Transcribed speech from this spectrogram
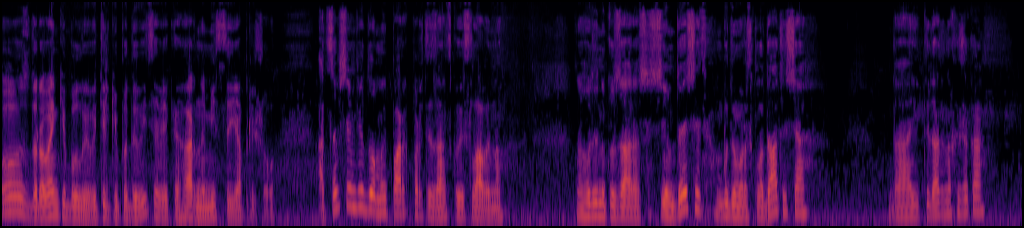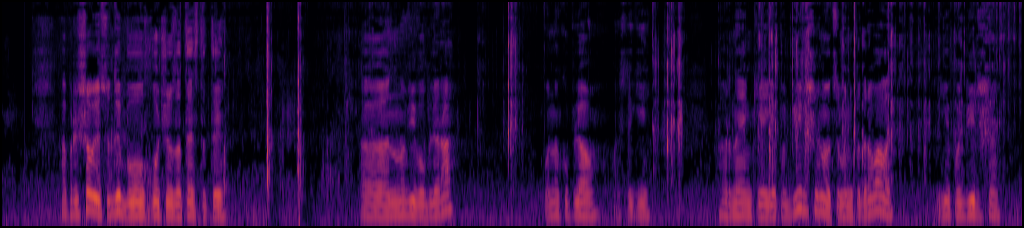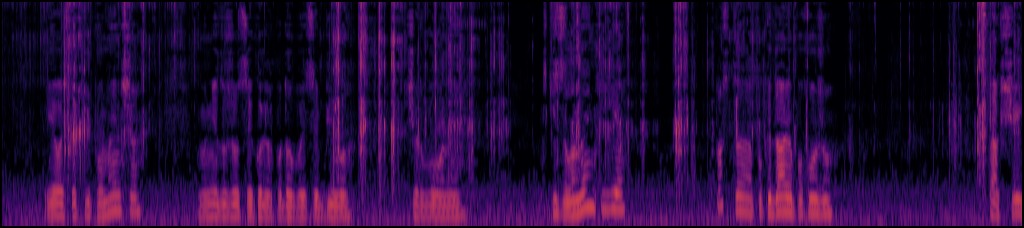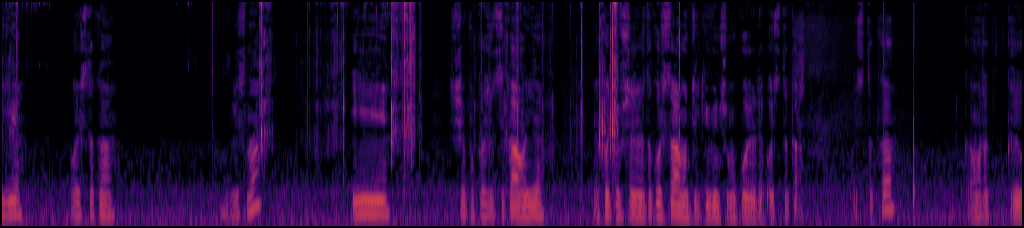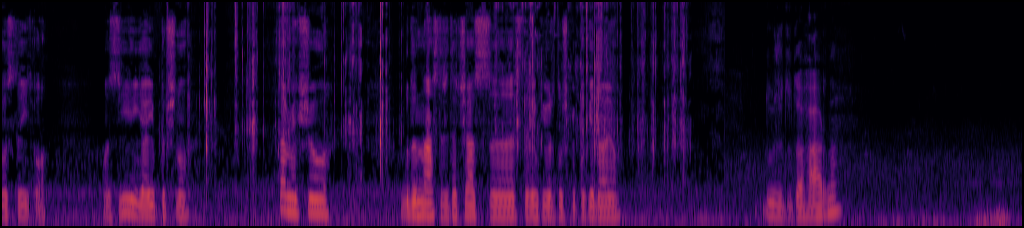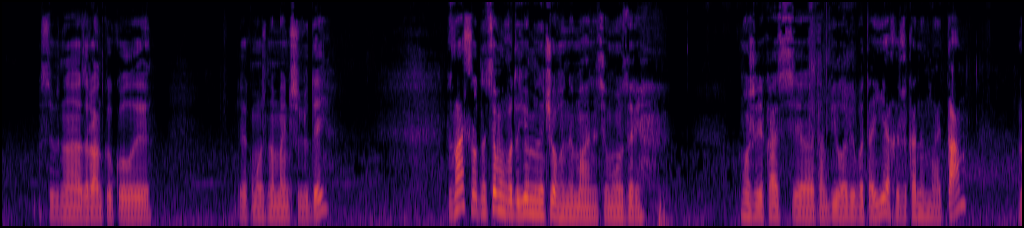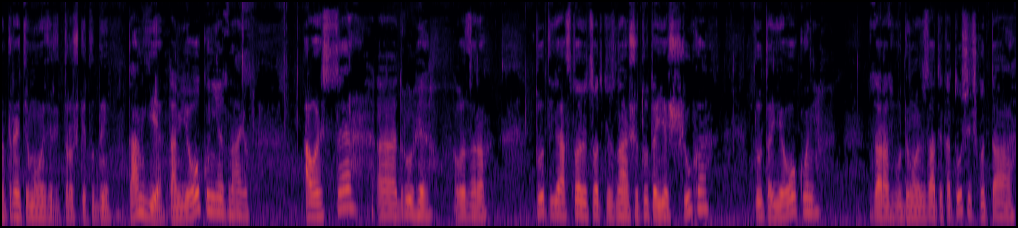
О, здоровенькі були. Ви тільки подивіться, в яке гарне місце я прийшов. А це всім відомий парк партизанської слави. На, на годиннику зараз 7.10. Будемо розкладатися да, і кидати на хижака. А прийшов я сюди, бо хочу затестити е, нові воблера. Понакупляв ось такі гарненькі, є побільше. Ну, це мені подарували. Є побільше. Є ось такі поменше. Мені дуже цей колір подобається біло-червоний. Такі зелененькі є. Просто покидаю, походжу. Так, ще є ось така блісна. І ще покажу цікаво є. Я хотів ще таку ж саму, тільки в іншому кольорі. Ось така. Ось така. Камера криво стоїть. О. Ось її я і почну. Там, якщо буде настрій та час, е, старенькі вертушки покидаю. Дуже тут гарно. Особливо зранку, коли як можна менше людей. Знаєш, от на цьому водойомі нічого немає на цьому озері. Може якась е, там біла риба та є, а хижака немає. Там, на третьому озері, трошки туди, там є. Там є окунь, я знаю. А ось це е, друге озеро. Тут я 100% знаю, що тут є щука, тут є окунь. Зараз будемо взяти катушечку та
